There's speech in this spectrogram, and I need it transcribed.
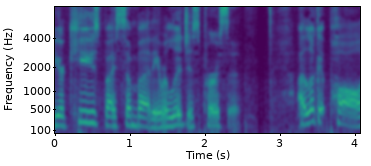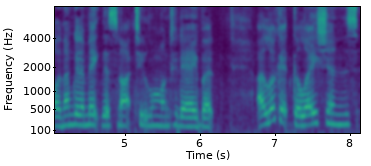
you're accused by somebody, a religious person. I look at Paul, and I'm going to make this not too long today, but I look at Galatians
